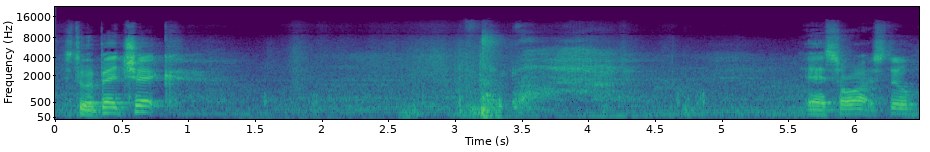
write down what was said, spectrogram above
Let's do a bed check. Yeah, it's alright still.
